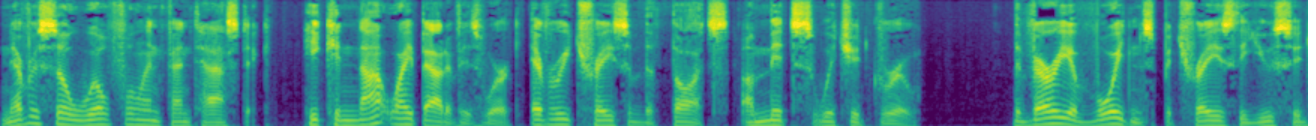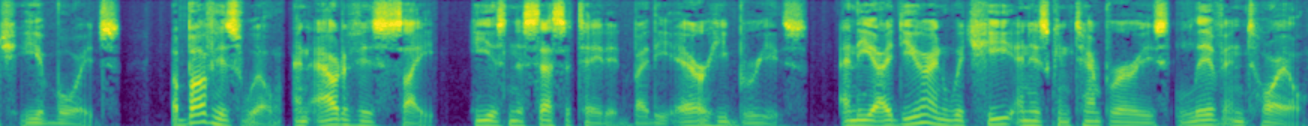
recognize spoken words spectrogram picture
never so wilful and fantastic, he cannot wipe out of his work every trace of the thoughts amidst which it grew. The very avoidance betrays the usage he avoids. Above his will and out of his sight, he is necessitated by the air he breathes, and the idea in which he and his contemporaries live and toil,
